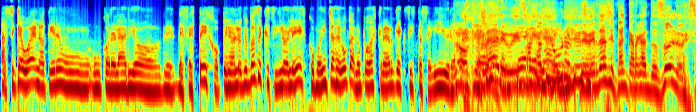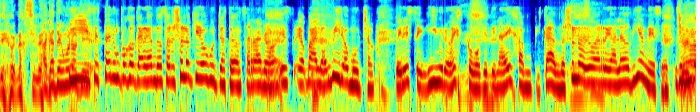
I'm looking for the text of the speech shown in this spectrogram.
Así que bueno, tiene un, un corolario de, de festejo. Pero lo que pasa es que si lo lees como hinchas de boca, no podés creer que exista ese libro. No, claro, Claro, güey. tontera Acá de verdad se están cargando solo ese, ¿o no? Si lo- Acá tengo uno Y que. se están un poco cargando solo. Yo lo quiero mucho, Esteban Serrano. Es, eh, lo admiro mucho. Pero ese libro es como que te la dejan picando. Yo lo debo haber regalado 10 veces. Yo, yo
